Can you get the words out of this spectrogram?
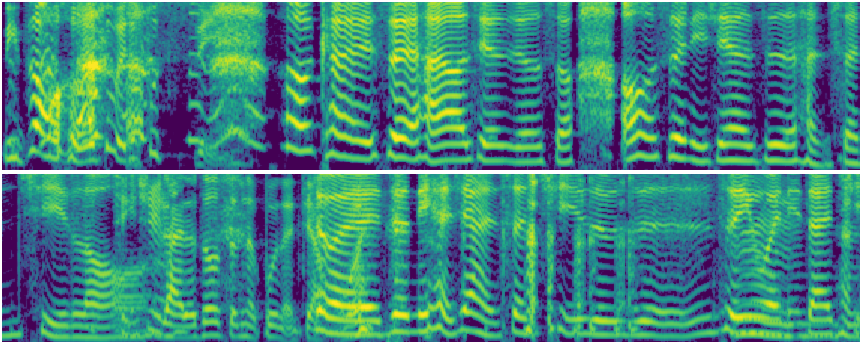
你这种核对就不行。OK，所以还要先就是说，哦，所以你现在是很生气喽？情绪来的时候真的不能这样。对，就你很现在很生气，是不是？是因为你在气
